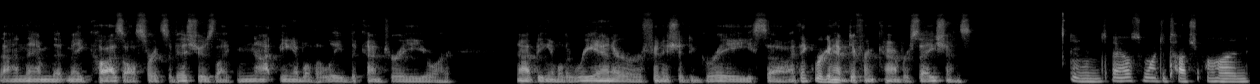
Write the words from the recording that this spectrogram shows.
on them that may cause all sorts of issues like not being able to leave the country or not being able to re-enter or finish a degree. So i think we're going to have different conversations. And i also want to touch on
